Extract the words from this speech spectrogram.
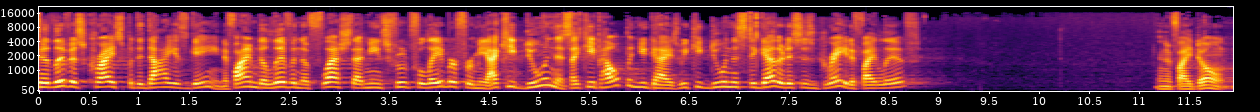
to live is Christ, but to die is gain. If I am to live in the flesh, that means fruitful labor for me. I keep doing this. I keep helping you guys. We keep doing this together. This is great if I live. And if I don't,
